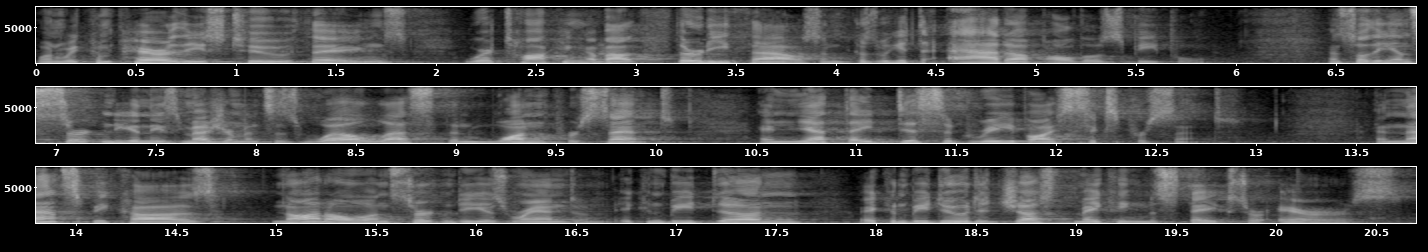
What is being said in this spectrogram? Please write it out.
when we compare these two things. We're talking about 30,000 because we get to add up all those people. And so the uncertainty in these measurements is well less than 1%, and yet they disagree by 6%. And that's because not all uncertainty is random. It can be done, it can be due to just making mistakes or errors.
